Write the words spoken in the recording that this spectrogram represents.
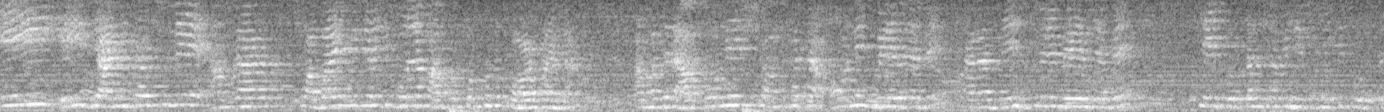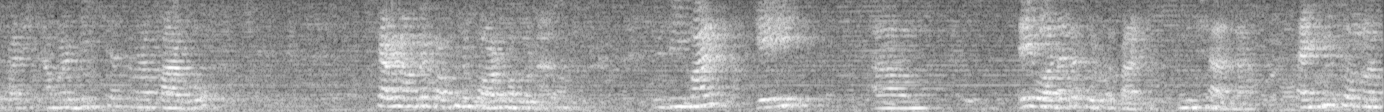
এই এই জার্নিটা আসলে আমরা সবাই মিলে যে বললাম, আপন কখনো পর হয় না। আমাদের আপনের সংখ্যাটা অনেক বেড়ে যাবে, সারা দেশ জুড়ে বেড়ে যাবে। সেই প্রত্যাশা আমি ডেফিনেটলি করতে পারি। আমার বিশ্বাস আমরা পারব। কারণ আমরা কখনো পর হব না। রিমার্ক এই এই ওয়াদাটা করতে পারি, ইনশাআল্লাহ। থ্যাংক ইউ সো মাচ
